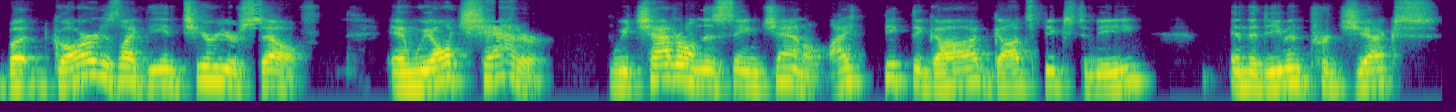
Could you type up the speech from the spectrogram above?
but guard is like the interior self, and we all chatter. We chatter on this same channel. I speak to God. God speaks to me, and the demon projects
